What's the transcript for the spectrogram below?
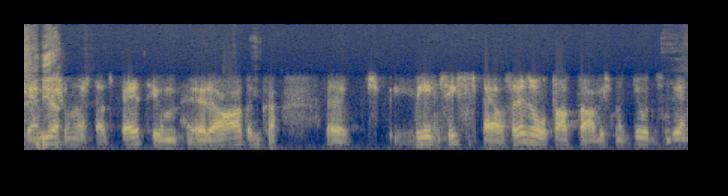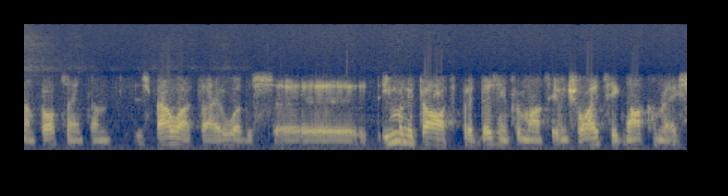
Kembridžas universitātes pētījumi rāda, ka vienas izspēles rezultātā vismaz 21% spēlētāji rodas imunitāte pret dezinformāciju. Viņš laicīgi nākamreiz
